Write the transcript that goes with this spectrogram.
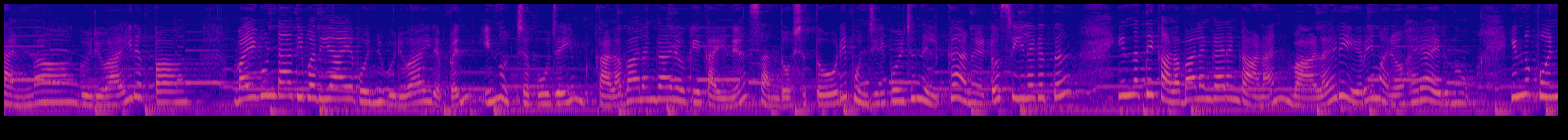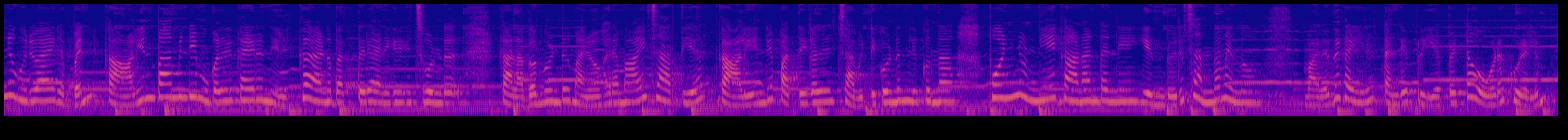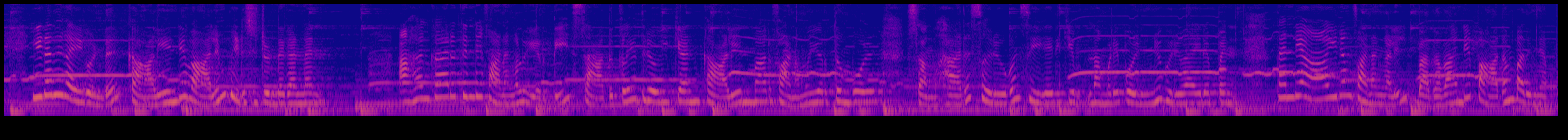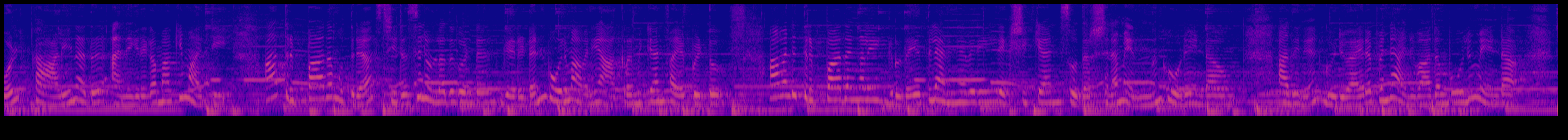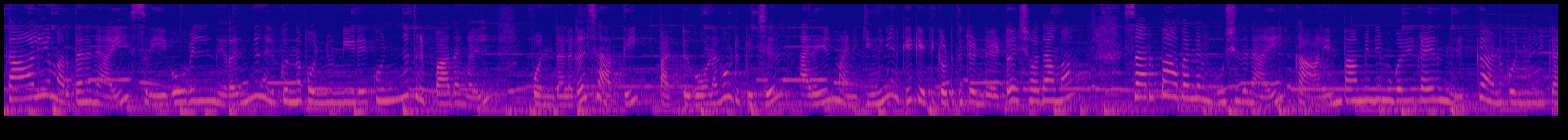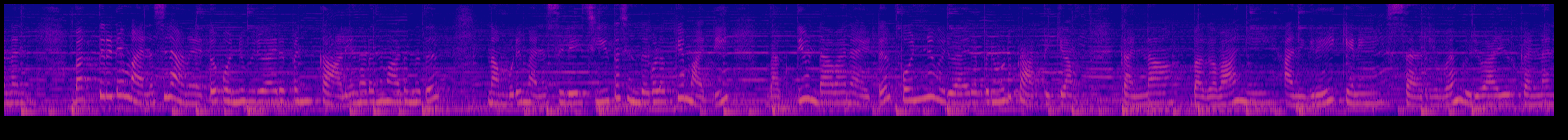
കണ്ണാ ഗുരുവായൂരപ്പ. വൈകുണ്ഠാധിപതിയായ പൊന്നു ഗുരുവായൂരപ്പൻ ഇന്ന് ഉച്ചപൂജയും കളപാലങ്കാരമൊക്കെ കഴിഞ്ഞ് സന്തോഷത്തോടെ പുഞ്ചിരി പൊഴിച്ച് നിൽക്കുകയാണ് കേട്ടോ ശ്രീലകത്ത്. ഇന്നത്തെ കളപാലങ്കാരം കാണാൻ വളരെയേറെ മനോഹരമായിരുന്നു ഇന്ന് പൊന്നു ഗുരുവായൂരപ്പൻ കാളിൻ പാമ്പിന്റെ മുകളിൽ കയറി നിൽക്കുകയാണ് ഭക്തരെ അനുഗ്രഹിച്ചുകൊണ്ട്. കളഭം കൊണ്ട് മനോഹരമായി ചാർത്തിയ കാളിയന്റെ പത്തികളിൽ ചവിട്ടിക്കൊണ്ട് നിൽക്കുന്ന പൊന്നുണ്ണിയെ കാണാൻ തന്നെ എന്തൊരു ചന്തമെന്നോ. വലത് കൈയിൽ തന്റെ പ്രിയപ്പെട്ട ഓടക്കുഴലും ഇടത് കൈകൊണ്ട് കാളിയന്റെ വാലും പിടിച്ചിട്ടുണ്ട് കണ്ണൻ. അഹങ്കാരത്തിന്റെ ഫണങ്ങൾ ഉയർത്തി സാധുക്കളെ ദ്രോഹിക്കാൻ കാളിയന്മാർ ഫണമുയർത്തുമ്പോൾ സംഹാര സ്വരൂപം സ്വീകരിക്കും നമ്മുടെ പൊന്നു ഗുരുവായൂരപ്പൻ. തന്റെ ആയിരം ഫണങ്ങളിൽ ഭഗവാന്റെ പാദം പതിഞ്ഞപ്പോൾ കാളിയൻ അത് അനുഗ്രഹമാക്കി മാറ്റി. ആ തൃപ്പാദമുദ്ര ശിരസിലുള്ളതുകൊണ്ട് ഗരുഡൻ പോലും അവനെ ആക്രമിക്കാൻ ഭയപ്പെട്ടു. അവന്റെ തൃപ്പാദങ്ങളെ ഹൃദയത്തിൽ അണിഞ്ഞവരെ രക്ഷിക്കാൻ സുദർശനം എന്നും കൂടെ ഉണ്ടാവും. അതിന് ഗുരുവായൂരപ്പന്റെ അനുവാദം പോലും വേണ്ട. കാളിയ മർദ്ദനനായി ശ്രീകോവിൽ നിറഞ്ഞു നിൽക്കുന്ന പൊന്നുണ്ണിയുടെ കുഞ്ഞു തൃപ്പാദങ്ങളിൽ പൊന്തലകൾ ചാർത്തി പട്ടുകോണക ഉടുപ്പിച്ച് അരയിൽ മണിക്കിങ്ങിനെയൊക്കെ കെട്ടിക്കൊടുത്തിട്ടുണ്ട് കേട്ടോ യശോദാമ സർപ്പാഭരണ വിഭൂഷിതനായി കാളിയൻ പാമ്പിന്റെ മുകളിൽ കയറി നിൽക്കുകയാണ് പൊന്നുണ്ണിക്കണ്ണൻ ഭക്തരുടെ മനസ്സിലാണ് കേട്ടോ പൊന്നു ഗുരുവായൂരപ്പൻ കാളിയ നടന്നു മാടുന്നത് നമ്മുടെ മനസ്സിലെ ചീത്ത ചിന്തകളൊക്കെ മാറ്റി ഭക്തി ഉണ്ടാവാനായിട്ട് പൊന്നു ഗുരുവായൂരപ്പനോട് പ്രാർത്ഥിക്കാം. കണ്ണ ഭഗവാനെ അനുഗ്രഹിക്കണേ സർവം ഗുരുവായൂർ കണ്ണൻ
